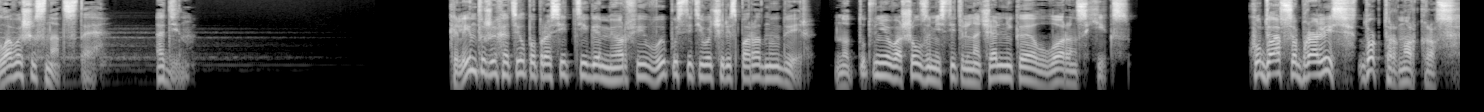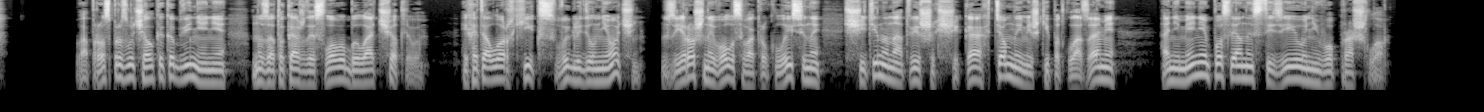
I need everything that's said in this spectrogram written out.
Глава 16. 1. Клинт уже хотел попросить Тига Мёрфи выпустить его через парадную дверь, но тут в нее вошел заместитель начальника Лоренс Хикс. «Куда собрались, доктор Норкросс?» Вопрос прозвучал как обвинение, но зато каждое слово было отчетливым. И хотя лорд Хикс выглядел не очень, взъерошенные волосы вокруг лысины, щетина на отвисших щеках, темные мешки под глазами — а не менее после анестезии у него прошло.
